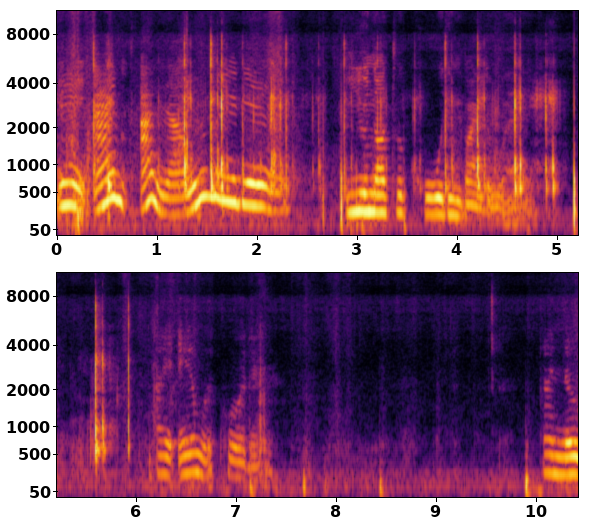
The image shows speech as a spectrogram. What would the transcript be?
Yay, I'm I'm now roommated. You're not recording, by the way. I am recording. I know.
